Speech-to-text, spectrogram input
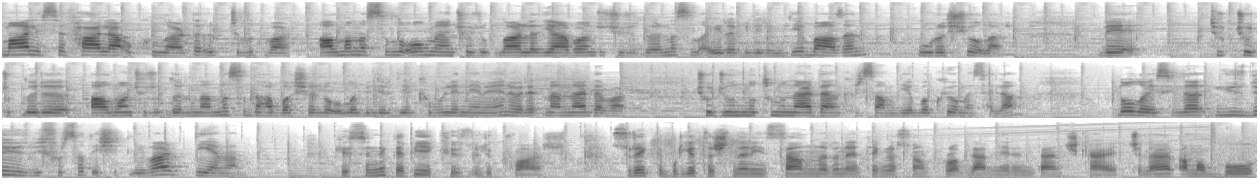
Maalesef hala okullarda ırkçılık var. Alman asıllı olmayan çocuklarla yabancı çocukları nasıl ayırabilirim diye bazen uğraşıyorlar. Ve Türk çocukları Alman çocuklarından nasıl daha başarılı olabilir diye kabullenemeyen öğretmenler de var. Çocuğun notunu nereden kırsam diye bakıyor mesela. Dolayısıyla %100 bir fırsat eşitliği var diyemem. Kesinlikle bir ikiyüzlülük var. Sürekli buraya taşınan insanların entegrasyon problemlerinden şikayetçiler ama bu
